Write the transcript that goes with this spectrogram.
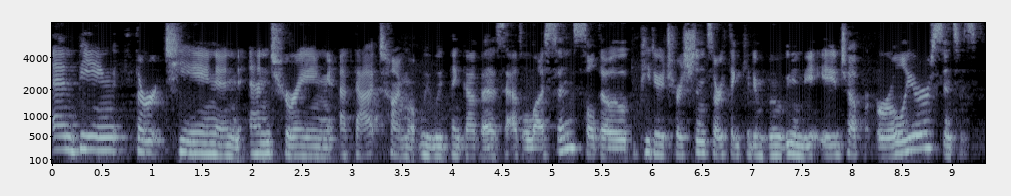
and being 13 and entering at that time what we would think of as adolescence, although pediatricians are thinking of moving the age up earlier since it's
